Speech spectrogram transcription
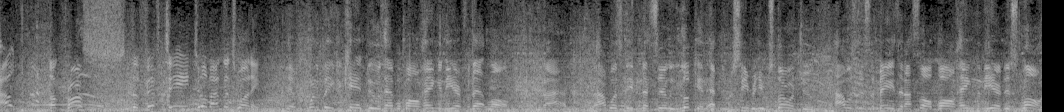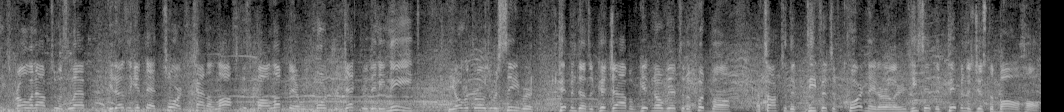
out across the 15 to about the 20. Yeah, one of the things you can't do is have a ball hang in the air for that long. You know, I, I wasn't even necessarily looking at the receiver he was throwing to. I was just amazed that I saw a ball hanging in the air this long. He's rolling out to his left. He doesn't get that torque. He kind of lost his ball up there with more trajectory than he needs. He overthrows the receiver. Pittman does a good job of getting over there to the football. I talked to the defensive coordinator earlier. He said that Pittman is just a ball hawk.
